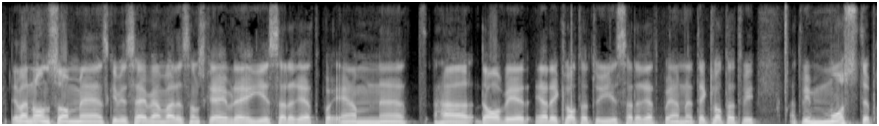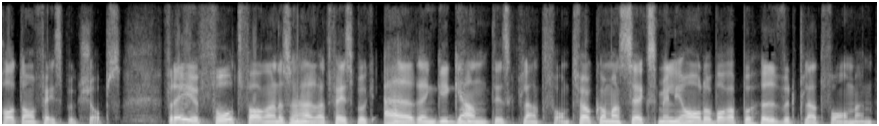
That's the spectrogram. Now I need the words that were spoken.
det var någon som, eh, ska vi se, vem var det som skrev det, gissade rätt på ämnet här. David, ja det är klart att du gissade rätt på ämnet. Det är klart att vi, att vi måste prata om Facebook Shops. För det är ju fortfarande så här att Facebook är en gigantisk plattform. 2,6 miljarder bara på huvudplattformen.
